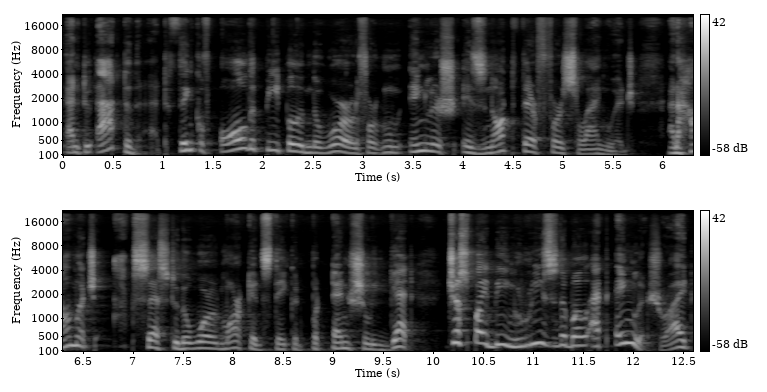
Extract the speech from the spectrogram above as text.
And to add to that, think of all the people in the world for whom English is not their first language and how much access to the world markets they could potentially get just by being reasonable at English, right?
